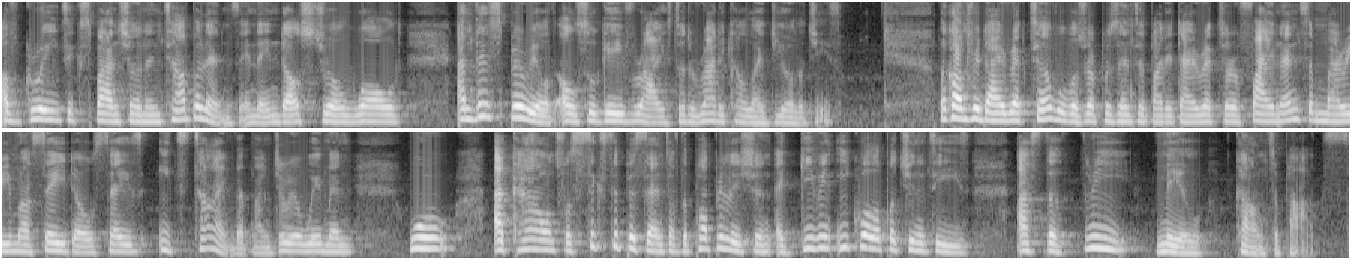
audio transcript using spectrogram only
of great expansion and turbulence in the industrial world, and this period also gave rise to the radical ideologies. The country director, who was represented by the Director of Finance, Marima Saido, says it's time that Nigerian women who account for 60% of the population are given equal opportunities as the three male counterparts.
